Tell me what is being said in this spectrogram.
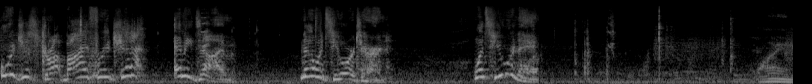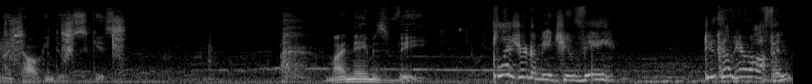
or just drop by for a chat anytime. Now it's your turn. What's your name? Why am I talking to a schiz? My name is V. Pleasure to meet you, V. Do you come here often?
